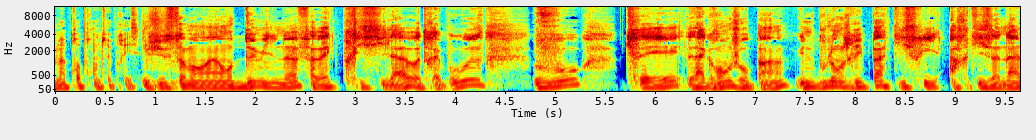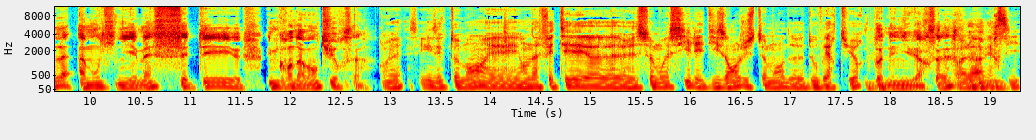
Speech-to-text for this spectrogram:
ma propre entreprise. Justement, hein, en 2009, avec Priscilla, votre épouse, vous créez La Grange au Pain, une boulangerie-pâtisserie artisanale à Montigny-et-Metz. C'était euh, une grande aventure, ça. Ouais, c'est exactement. Et on a fêté euh, ce mois-ci les 10 ans justement de- d'ouverture. Bon anniversaire. Voilà, merci.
